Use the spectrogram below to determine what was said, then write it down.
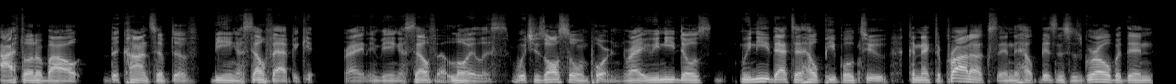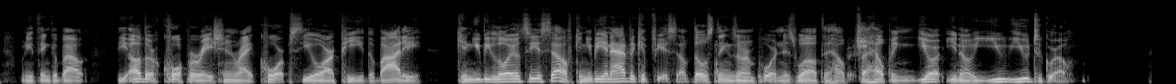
I thought about the concept of being a self advocate right? And being a self loyalist, which is also important, right? We need those, we need that to help people to connect to products and to help businesses grow. But then when you think about the other corporation, right? Corp, C O R P, the body, can you be loyal to yourself? Can you be an advocate for yourself? Those things are important as well to help for helping your, you know, you you to grow.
